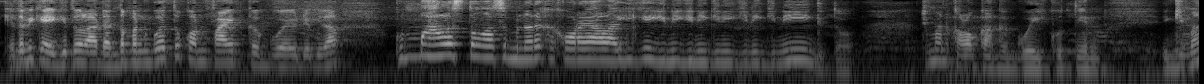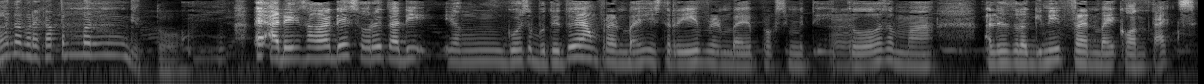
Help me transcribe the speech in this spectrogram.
Ya, tapi kayak gitulah. Dan teman gue tuh confide ke gue dia bilang gue males tuh nggak sebenarnya ke Korea lagi kayak gini gini gini gini gini gitu. Cuman kalau kagak gue ikutin ya gimana mereka temen gitu. Eh ada yang salah deh sorry tadi. Yang gue sebut itu yang friend by history, friend by proximity itu sama ada satu lagi nih friend by context.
